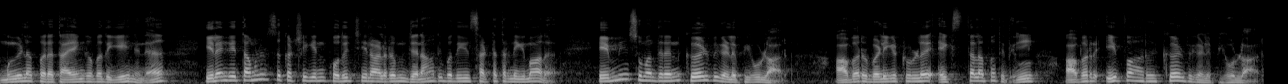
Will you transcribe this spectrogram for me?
மீளப்பெற தயங்குவது ஏன் என இலங்கை தமிழரசுக் கட்சியின் பொதுச் செயலாளரும் ஜனாதிபதி சட்டத்தரணியுமான எம் ஏ சுமந்திரன் கேள்வி எழுப்பியுள்ளார். அவர் வெளியிட்டுள்ள எக்ஸ் தளபதியில் அவர் இவ்வாறு கேள்வி எழுப்பியுள்ளார்.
